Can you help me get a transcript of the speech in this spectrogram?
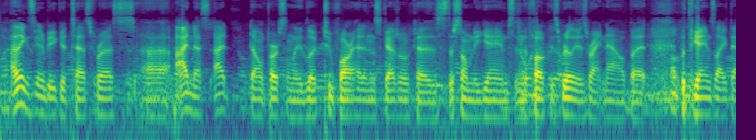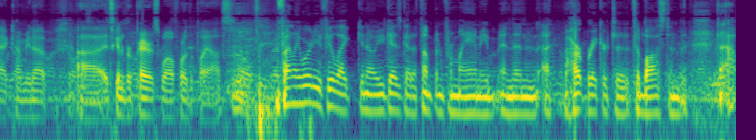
I think it's going to be a good test for us. Uh, I I don't personally look too far ahead in the schedule because there's so many games and the focus really is right now. But with the games like that coming up, uh, it's going to prepare us well for the playoffs. Finally, where do you feel like you know you guys got a thumping from Miami and then a heartbreaker to, to Boston, but I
